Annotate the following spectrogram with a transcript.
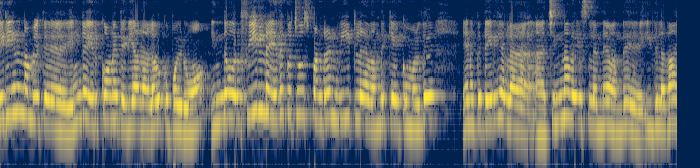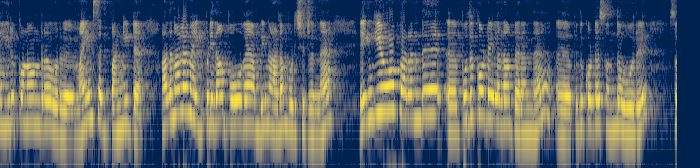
திடீர்னு நம்மளுக்கு எங்கே இருக்கோன்னே தெரியாத அளவுக்கு போயிடுவோம். இந்த ஒரு ஃபீல்டை எதுக்கு சூஸ் பண்ணுறேன்னு வீட்டில் வந்து கேட்கும் பொழுது எனக்கு தெரியல சின்ன வயசுலேருந்தே வந்து இதில் தான் இருக்கணுன்ற ஒரு மைண்ட் செட் பண்ணிட்டேன். அதனால நான் இப்படி தான் போவேன் அப்படின்னு அடம் பிடிச்சிட்டு இருந்தேன் எங்கேயோ பிறந்து புதுக்கோட்டையில் தான் பிறந்தேன். புதுக்கோட்டை சொந்த ஊர். ஸோ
